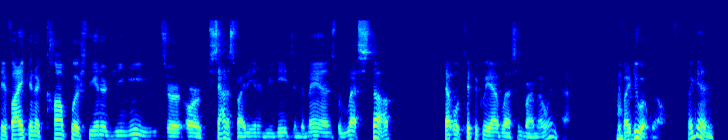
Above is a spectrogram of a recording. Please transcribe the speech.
if I can accomplish the energy needs or, or satisfy the energy needs and demands with less stuff, that will typically have less environmental impact if I do it well. Again,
